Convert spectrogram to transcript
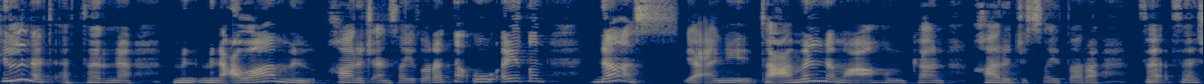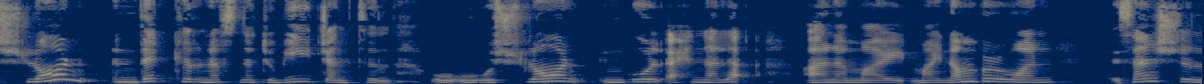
كلنا تأثرنا من, من عوامل خارج عن سيطرتنا وأيضا ناس يعني تعاملنا معاهم كان خارج السيطرة. فشلون نذكر نفسنا to be gentle وشلون نقول إحنا لأ أنا my, my number one essential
